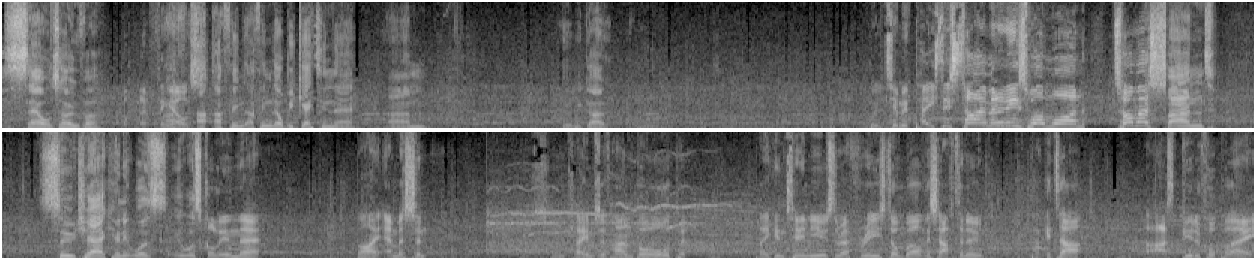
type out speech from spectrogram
sails over. Everything I, else. I, I think I think they'll be getting there. Um, here we go. Whipped in with pace this time, and it is 1 1. Thomas. Band, Souček, and it was it was Got in there by Emerson. Some claims of handball, but play continues. The referee's done well this afternoon. Paquetá. Ah, that's beautiful play.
